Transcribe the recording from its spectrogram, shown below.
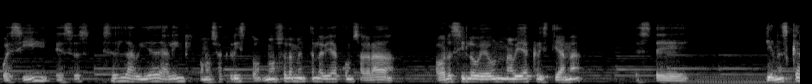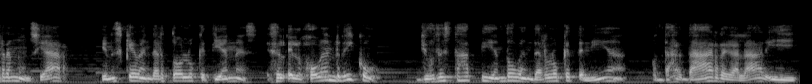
pues sí, eso es, esa es la vida de alguien que conoce a Cristo, no solamente en la vida consagrada. Ahora sí lo veo en una vida cristiana, este, tienes que renunciar, tienes que vender todo lo que tienes. Es el, el joven rico. Dios le estaba pidiendo vender lo que tenía, dar, dar, regalar y,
